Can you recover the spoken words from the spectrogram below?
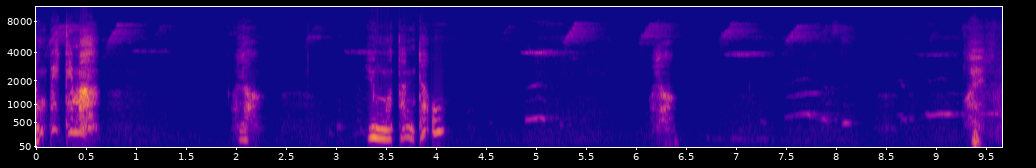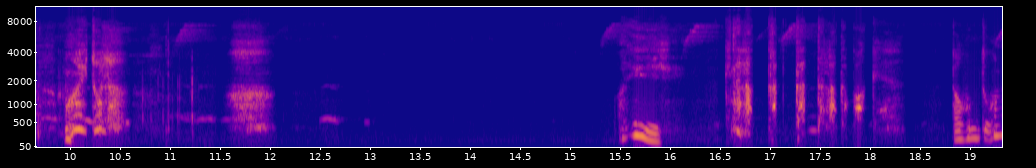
Yung biktima. Wala. Yung matanda o. Wala. Uy, mga idol ah. Ay, kinalagkat talaga ba? Tawag doon.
